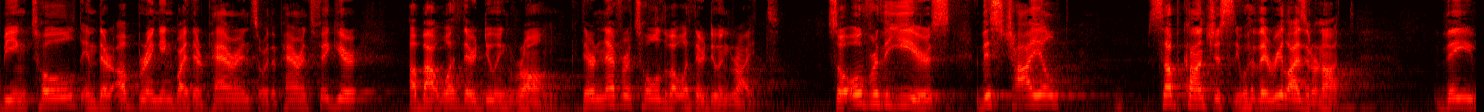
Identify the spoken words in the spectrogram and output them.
being told in their upbringing by their parents or the parent figure about what they're doing wrong. They're never told about what they're doing right. So over the years, this child subconsciously, whether they realize it or not, they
